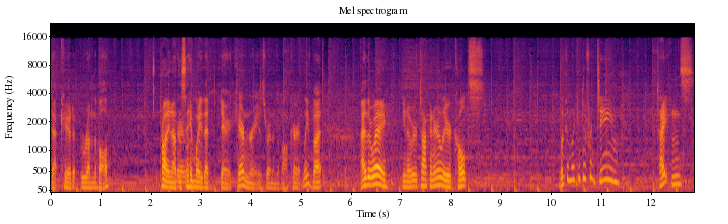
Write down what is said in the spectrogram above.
that could run the ball. Probably not the Very same way that Derrick Henry is running the ball currently, but either way, you know, we were talking earlier, Colts looking like a different team. Titans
